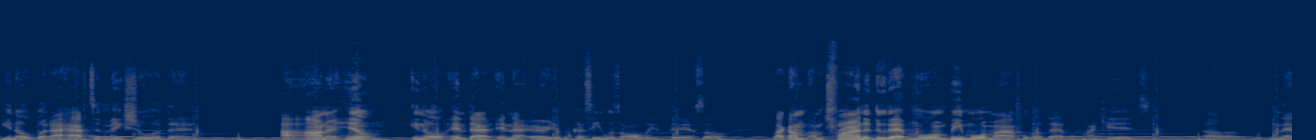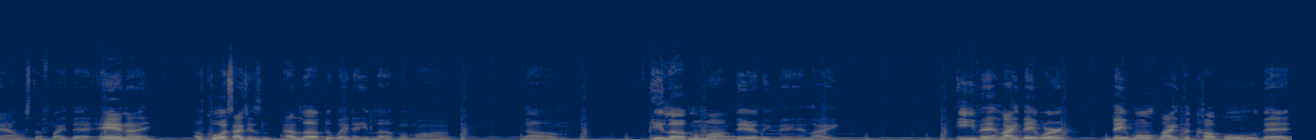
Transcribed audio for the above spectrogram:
you know, but I have to make sure that I honor him, you know, in that in that area because he was always there. So like I'm I'm trying to do that more and be more mindful of that with my kids uh now and stuff like that. And I of course I just I love the way that he loved my mom. Um, he loved my mom dearly, man. Like even like they weren't they won't like the couple that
